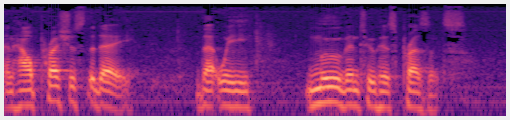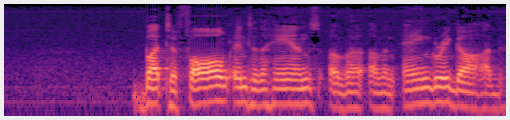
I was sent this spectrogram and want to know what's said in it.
And how precious the day that we move into His presence. But to fall into the hands of, a, of an angry God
